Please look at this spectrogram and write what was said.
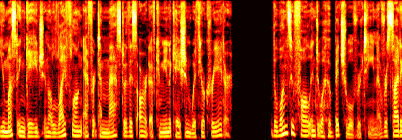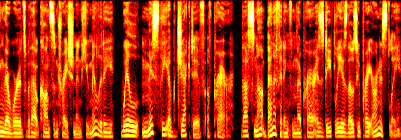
You must engage in a lifelong effort to master this art of communication with your Creator. The ones who fall into a habitual routine of reciting their words without concentration and humility will miss the objective of prayer, thus not benefiting from their prayer as deeply as those who pray earnestly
